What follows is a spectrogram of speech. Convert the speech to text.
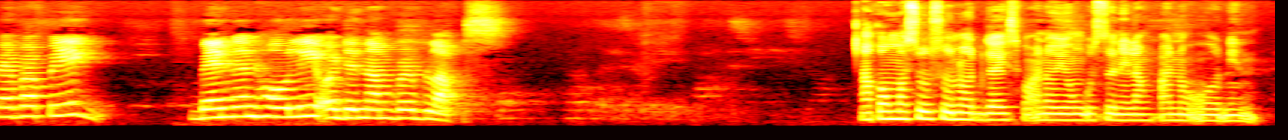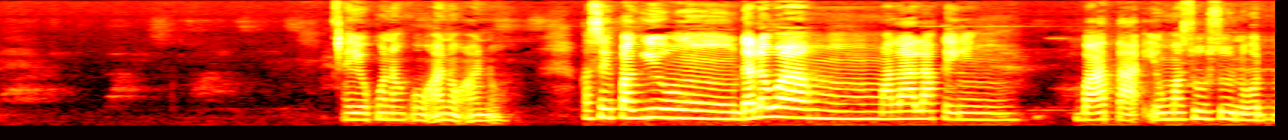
Peppa Pig, Ben and Holly, or the number blocks. Ako masusunod guys kung ano yung gusto nilang panoorin. Ayoko nang kung ano-ano. Kasi pag yung dalawang malalaking bata, yung masusunod,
